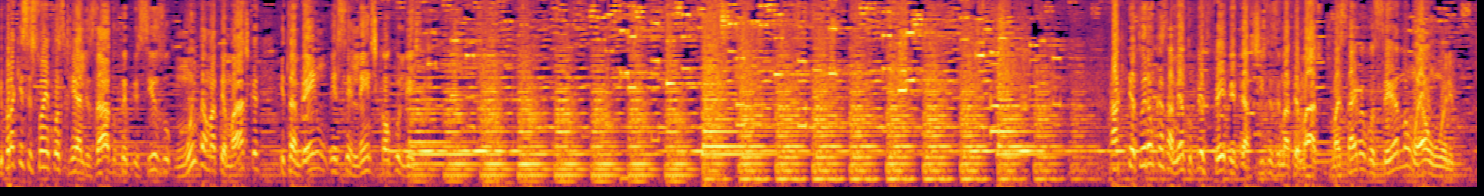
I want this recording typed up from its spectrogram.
E para que esse sonho fosse realizado, foi preciso muita matemática e também um excelente calculista. A arquitetura é um casamento perfeito entre artistas e matemáticos, mas saiba você, não é o único.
